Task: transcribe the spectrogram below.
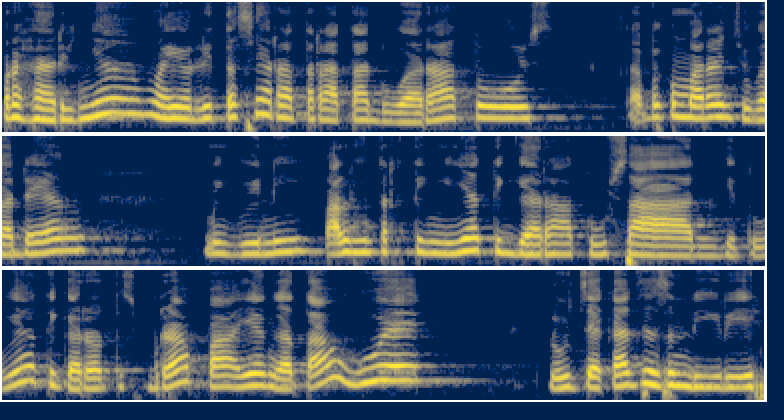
Perharinya mayoritasnya rata-rata 200 tapi kemarin juga ada yang minggu ini paling tertingginya 300an gitu. Ya 300 berapa? Ya nggak tahu gue. Lu cek aja sendiri.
